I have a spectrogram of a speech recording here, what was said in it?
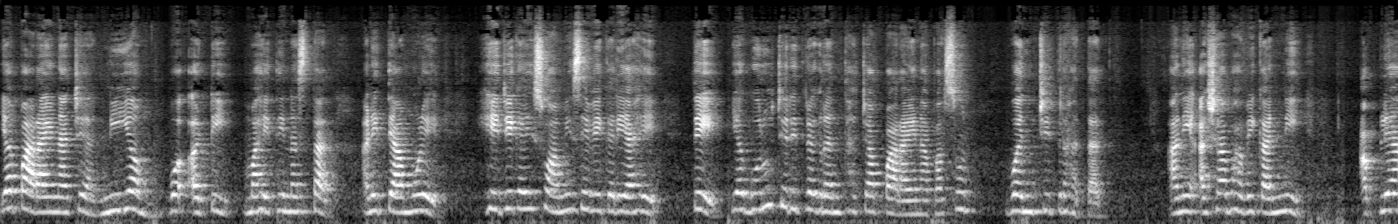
या पारायणाच्या नियम व अटी माहिती नसतात आणि त्यामुळे हे जे काही स्वामी सेवेकरी आहे ते या गुरुचरित्र ग्रंथाच्या पारायणापासून वंचित राहतात. आणि अशा भाविकांनी आपल्या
